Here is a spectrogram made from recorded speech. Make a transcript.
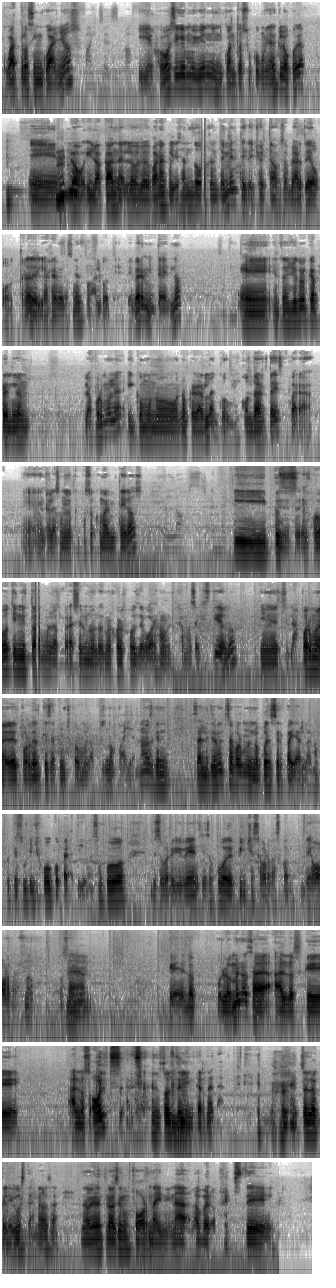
4 o 5 años. Y el juego sigue muy bien en cuanto a su comunidad que lo juega. Eh, y lo acaban, lo, van actualizando constantemente. De hecho, ahorita vamos a hablar de otra de las revelaciones con algo de, de Vermintide, ¿no? Eh, entonces yo creo que aprendieron la fórmula y cómo no, no cagarla con, con Darktide para eh, en relación a lo que pasó con Vermintide 2. Y pues el juego tiene toda la fórmula para ser uno de los mejores juegos de Warhammer que jamás ha existido, ¿no? Tienes la fórmula de Dead for Dead, que esa pinche fórmula pues no falla, ¿no? Es que o sea, literalmente esa fórmula no puedes hacer fallarla, ¿no? Porque es un pinche juego cooperativo, es un juego de sobrevivencia, es un juego de pinches hordas, con, de hordas, ¿no? O sea, que es lo, por lo menos a, los que, a los olds, a los olds del internet, eso es lo que le gusta, ¿no? O sea, no, obviamente no va a ser un Fortnite ni nada, ¿no? Pero, este...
